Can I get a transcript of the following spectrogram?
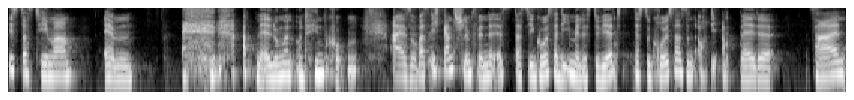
ist das Thema ähm, Abmeldungen und hingucken. Also, was ich ganz schlimm finde, ist, dass je größer die E-Mail-Liste wird, desto größer sind auch die Abmelde Zahlen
